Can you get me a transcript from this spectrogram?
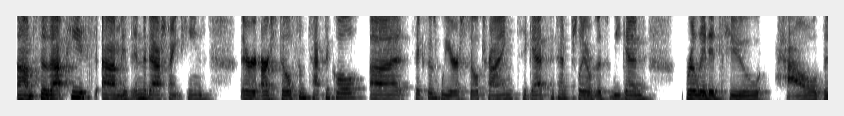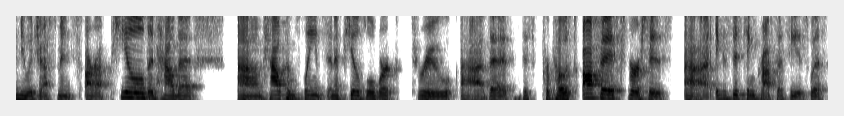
Um, so that piece um, is in the dash 19s. There are still some technical uh, fixes we are still trying to get potentially over this weekend related to how the new adjustments are appealed and how the um, how complaints and appeals will work through uh, the this proposed office versus uh, existing processes with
